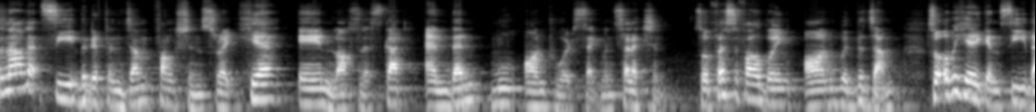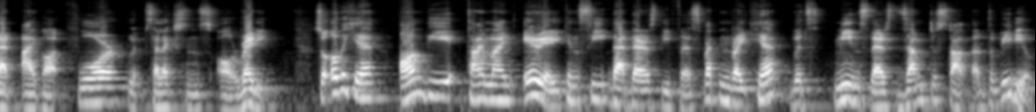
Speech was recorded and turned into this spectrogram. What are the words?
So now let's see the different jump functions right here in lossless cut and then move on towards segment selection. So first of all, going on with the jump. So over here, you can see that I got four clip selections already. So over here on the timeline area, you can see that there's the first button right here, which means there's jump to start of the video.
